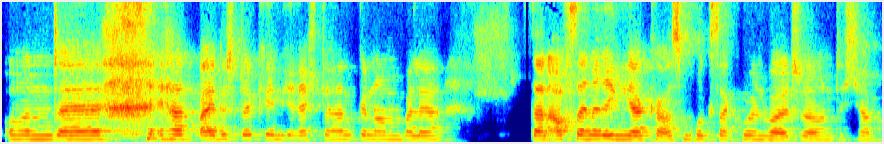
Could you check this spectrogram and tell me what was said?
und äh, er hat beide Stöcke in die rechte Hand genommen, weil er dann auch seine Regenjacke aus dem Rucksack holen wollte. Und ich habe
